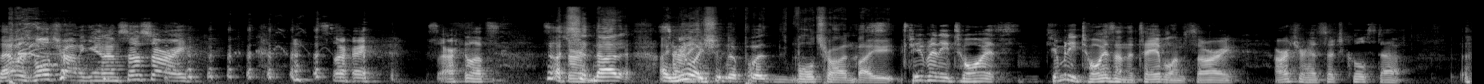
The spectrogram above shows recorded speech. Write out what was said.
That was Voltron again. I'm so sorry. sorry. Sorry. Let's. I Sorry. should not. I Sorry. knew I shouldn't have put Voltron by. Too many toys. Too many toys on the table. I'm sorry. Archer has such cool stuff.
